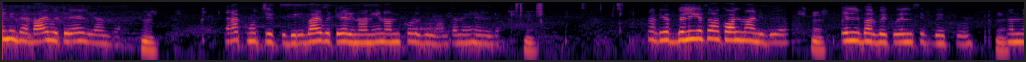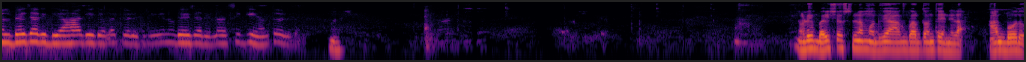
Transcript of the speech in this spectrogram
ಏನಿದೆ? ಬಾಯ್ ಬಿಟ್ಟು ಹೇಳಿ ಅಂತ. ಯಾಕೆ ಮುಚ್ಚಿರ್ತಿದ್ದೀರಿ? ಬಾಯ್ ಬಿಟ್ಟು ಹೇಳಿ. ನಾನು ಏನು ಅನ್ಕೊಳ್ಳೋದಿಲ್ಲ ಅಂತಾನೆ ಹೇಳಿದೆ. ಅದ್ ಇವತ್ತು ಬೆಳಿಗ್ಗೆ ಸಹ ಕಾಲ್ ಮಾಡಿದ್ರು. ಎಲ್ಲಿ ಬರ್ಬೇಕು? ಎಲ್ಲಿ ಸಿಗ್ಬೇಕು. ನನ್ ಮೇಲೆ ಬೇಜಾರಿದ್ಯಾ? ಹಾಗೆ ಹೀಗೆ ಎಲ್ಲ ಕೇಳಿದ್ರು ಏನು ಬೇಜಾರಿಲ್ಲ ಸಿಗಿ ಅಂತ ಹೇಳಿದೆ ಹ್ಮ್. ನೋಡಿ ಭವಿಷ್ಯದಲ್ಲಿ ನಮ್ಮ ಮದ್ವೆ ಆಗ್ಬಾರ್ದು ಅಂತ ಏನಿಲ್ಲ. ಆಗ್ಬೋದು.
